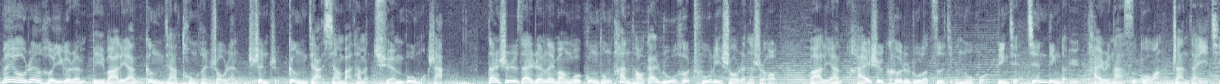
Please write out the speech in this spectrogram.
没有任何一个人比瓦里安更加痛恨兽人，甚至更加想把他们全部抹杀。但是在人类王国共同探讨该如何处理兽人的时候，瓦里安还是克制住了自己的怒火，并且坚定地与泰瑞纳斯国王站在一起，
